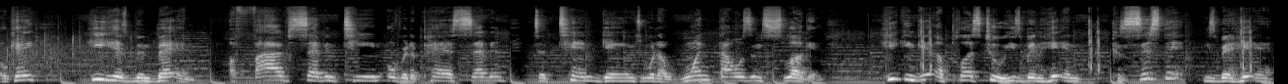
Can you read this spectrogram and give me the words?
okay? He has been batting a 517 over the past 7 to 10 games with a 1000 slugging. He can get a plus 2. He's been hitting consistent, he's been hitting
